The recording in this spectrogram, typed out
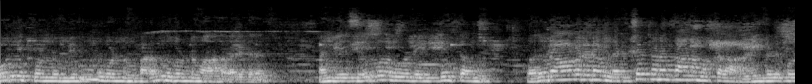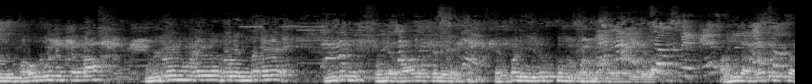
ஓடிக்கொண்டும் இருந்து கொண்டும் பறந்து கொண்டுமாக வருகிறது. அங்கே செல்வர்களுடைய கூட்டம் வருடாவரிடம் லட்சக்கணக்கான மக்களாக நீங்கள் இப்பொழுது பௌர்ணமிக்கெல்லாம் உள்ளே நுழைவது என்பதே இன்னும் கொஞ்ச காலத்திலே எப்படி இருக்கும் என்று சொல்லுகிறார் அந்த அளவுக்கு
